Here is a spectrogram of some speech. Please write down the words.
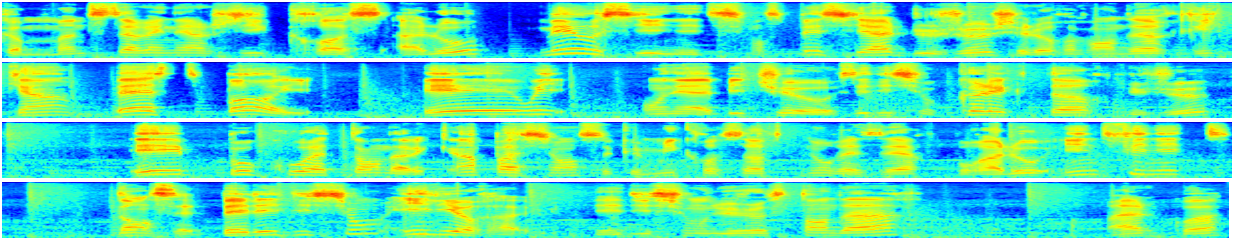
Comme Monster Energy Cross Halo, mais aussi une édition spéciale du jeu chez le revendeur ricain Best Boy. Et oui, on est habitué aux éditions collector du jeu, et beaucoup attendent avec impatience ce que Microsoft nous réserve pour Halo Infinite. Dans cette belle édition, il y aura une édition du jeu standard, normal quoi,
